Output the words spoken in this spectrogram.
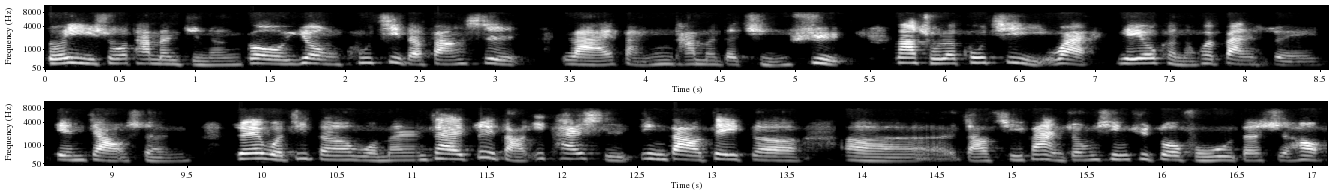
所以说他们只能够用哭泣的方式来反映他们的情绪。那除了哭泣以外，也有可能会伴随尖叫声。所以我记得我们在最早一开始进到这个呃早期发展中心去做服务的时候，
